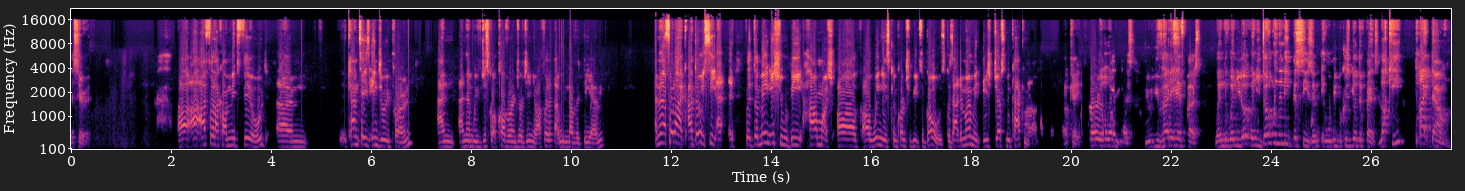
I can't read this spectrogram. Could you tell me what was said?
Let's hear it. Uh, I, I feel like our midfield, um, Kante's injury prone, and and then we've just got Cover and Jorginho. I feel like we need another DM. And then I feel like I don't see, uh, uh, but the main issue would be how much our, our wingers can contribute to goals. Because at the moment, it's just Lukaku. Okay, So- don't worry, guys. You you've heard it here first. When the, when you don't when you don't win the league this season, it will be because of your defense. Lucky, pipe down.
